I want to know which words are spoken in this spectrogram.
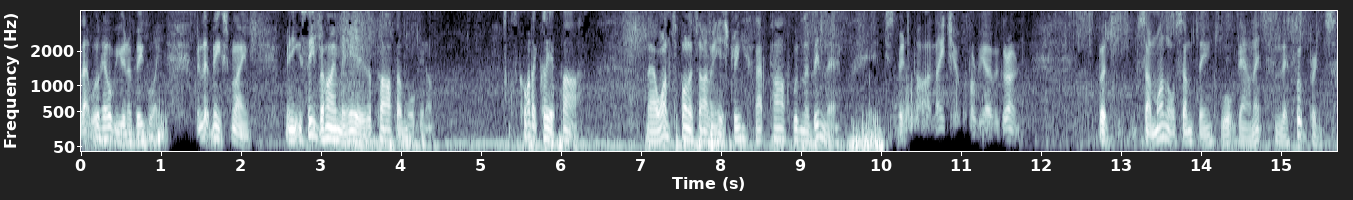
That will help you in a big way. I mean, let me explain. I mean, you can see behind me here is a path I'm walking on. It's quite a clear path. Now, once upon a time in history, that path wouldn't have been there. It'd just been part of nature, probably overgrown. But someone or something walked down it and left footprints.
